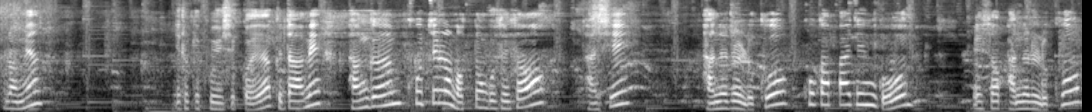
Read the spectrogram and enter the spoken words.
그러면 이렇게 보이실 거예요. 그 다음에 방금 코 찔러 넣었던 곳에서 다시 바늘을 넣고 코가 빠진 곳에서 바늘을 넣고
